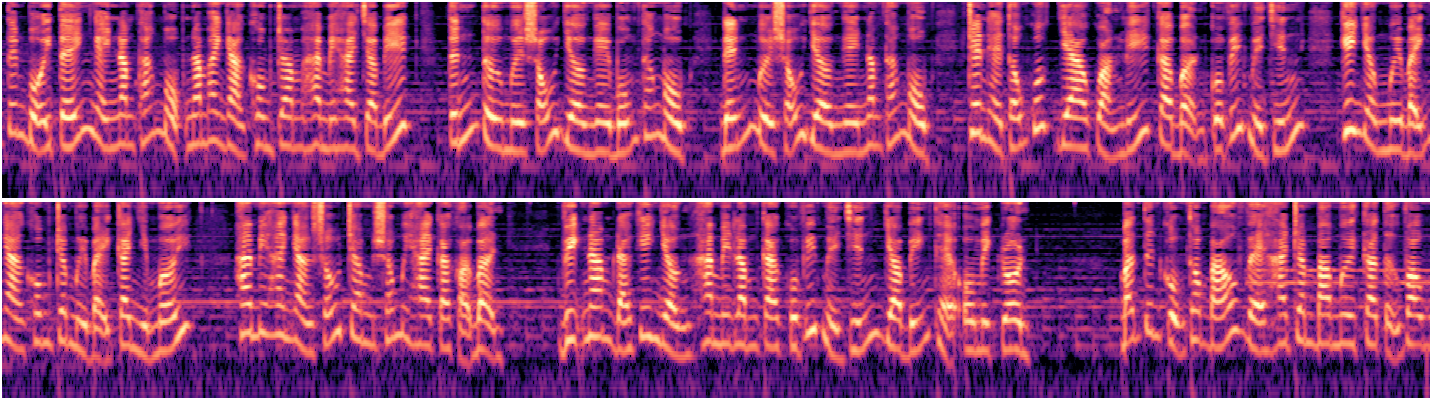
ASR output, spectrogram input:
Bản tin Bộ Y tế ngày 5 tháng 1 năm 2022 cho biết, tính từ 16 giờ ngày 4 tháng 1 đến 16 giờ ngày 5 tháng 1, trên hệ thống quốc gia quản lý ca bệnh COVID-19 ghi nhận 17.017 ca nhiễm mới, 22.662 ca khỏi bệnh. Việt Nam đã ghi nhận 25 ca COVID-19 do biến thể Omicron. Bản tin cũng thông báo về 230 ca tử vong,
